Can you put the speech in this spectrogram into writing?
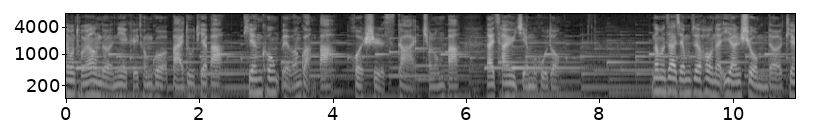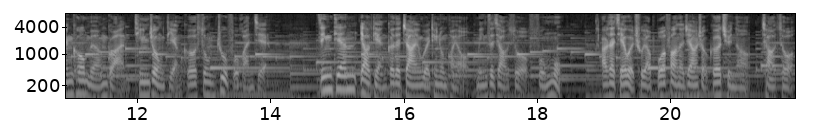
那么同样的，你也可以通过百度贴吧“天空美文馆吧”或是 “Sky 成龙吧”来参与节目互动。那么在节目最后呢，依然是我们的天空美文馆听众点歌送祝福环节。今天要点歌的这样一位听众朋友，名字叫做福木，而在结尾处要播放的这样一首歌曲呢，叫做《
